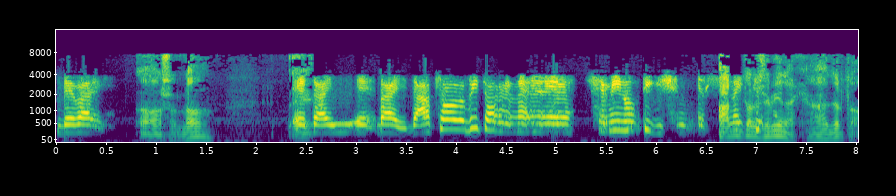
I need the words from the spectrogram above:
be bai. oso da. Eta, e, bai, da atzo Vitorren e, seminutik izin. Ah, bitore zemienak, ah, edurto.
